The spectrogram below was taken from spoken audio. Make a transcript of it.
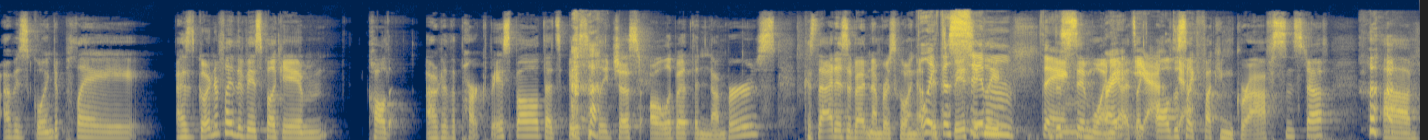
I was going to play I was going to play the baseball game called Out of the Park Baseball that's basically just all about the numbers because that is about numbers going up. Like it's the basically sim thing. the sim one. right? Yeah, it's like all just yeah. like fucking graphs and stuff. um,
